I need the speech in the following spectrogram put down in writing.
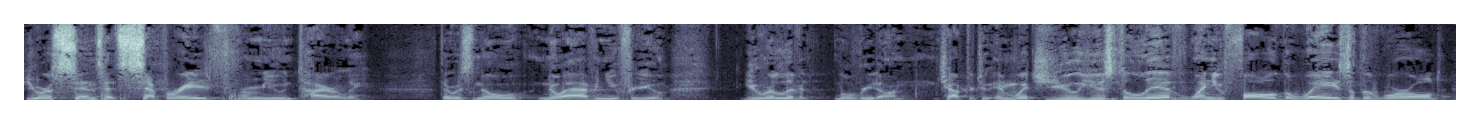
Your sins had separated from you entirely. There was no, no avenue for you. You were living, we'll read on, chapter 2, in which you used to live when you followed the ways of the world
